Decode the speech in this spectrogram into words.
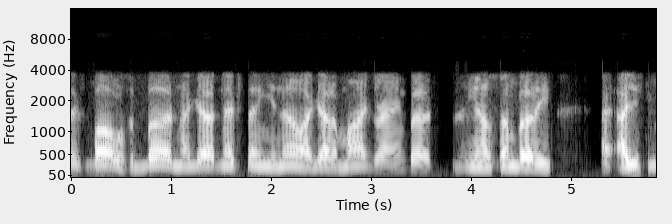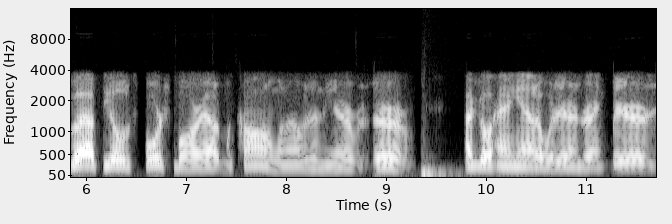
six bottles of Bud, and I got next thing you know, I got a migraine. But you know, somebody. I, I used to go out the old sports bar out at McConnell when I was in the Air Reserve. I'd go hang out over there and drink beer, and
